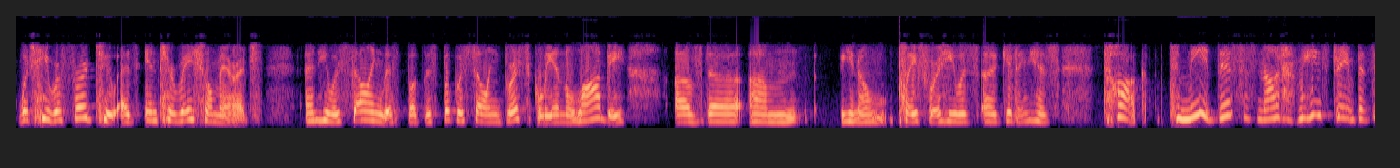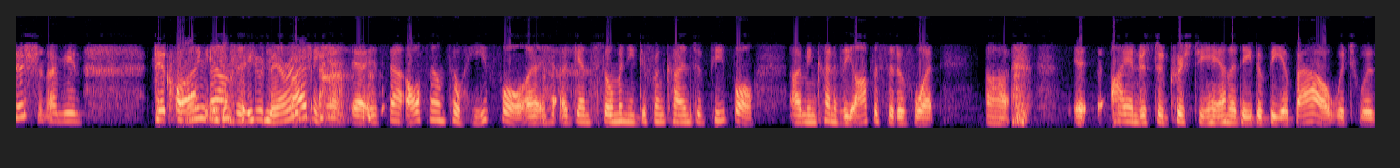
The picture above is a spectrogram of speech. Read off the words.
which he referred to as interracial marriage. And he was selling this book. This book was selling briskly in the lobby of the um, you know, place where he was uh, giving his talk. To me, this is not a mainstream position. I mean, declaring interfaith marriage. It, it all sounds so hateful uh, against so many different kinds of people. I mean, kind of the opposite of what uh, it, I understood Christianity to be about, which was,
